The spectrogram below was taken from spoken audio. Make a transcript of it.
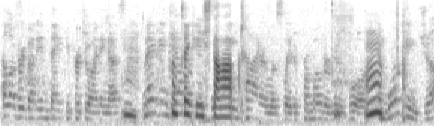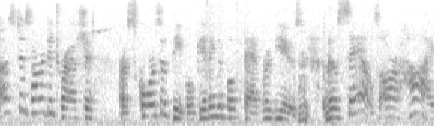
Hello, everybody, and thank you for joining us. Mm. Megyn Looks like Kelly he stopped. tirelessly to promote her new book, Mm. and working just as hard to trash it are scores of people giving the book bad reviews. Though sales are high,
